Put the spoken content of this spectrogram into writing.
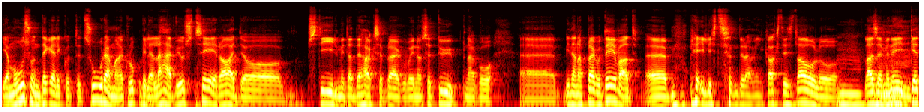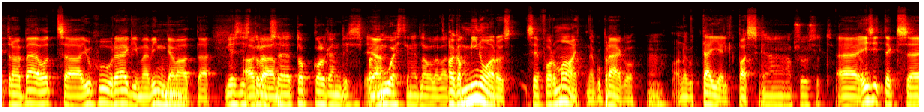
ja ma usun tegelikult, et suuremale grupile läheb just see raadiostiil, mida tehakse praegu või noh, see tüüp nagu, mida nad praegu teevad. Playlist'is on täna mingi kaksteist laulu mm., laseme neid, ketrame päev otsa, juhuu, räägime, vinge mm., vaata. ja siis aga... tuleb see top kolmkümmend ja siis paneme uuesti neid laule vaata. aga minu arust see formaat nagu praegu on nagu täielik pask. jaa, absoluutselt. esiteks äh,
